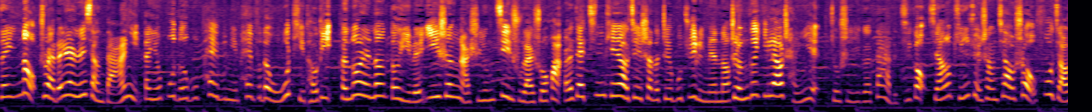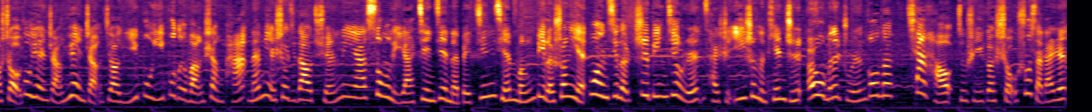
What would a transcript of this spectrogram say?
say no，拽的让人想打你，但又不得不佩服你，佩服的五体投地。很多人呢都以为医生啊是用技术来说话，而在今天要介绍的这部剧里面呢，整个医疗产业就是一个大的机构，想要评选上教授、副教授、副院长、院长，就要一步一步的往上爬，难免涉及到权力呀、送礼呀，渐渐的被金钱蒙蔽了双眼，忘记了治病救人。人才是医生的天职，而我们的主人公呢，恰好就是一个手术小达人，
